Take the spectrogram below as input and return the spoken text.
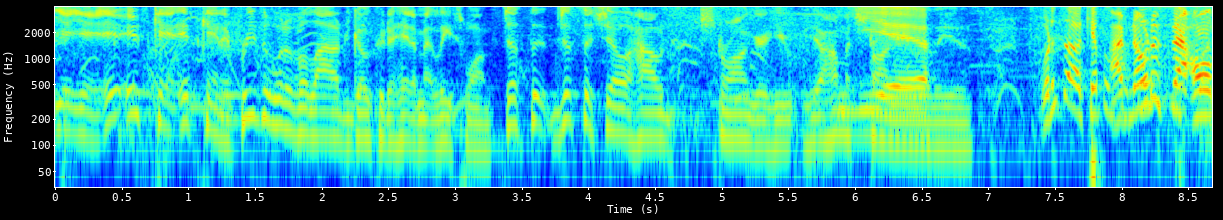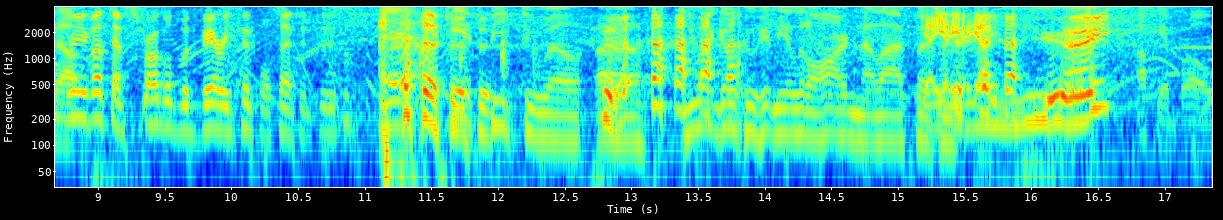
Yeah, yeah, it, it's can it's canon. Frieza would have allowed Goku to hit him at least once, just to just to show how stronger he, how much stronger Yeah. he really is. What is uh, Kefla's I've noticed that all three of us have struggled with very simple sentences. I can't speak too well. Uh, UI Goku hit me a little hard in that last session. Yeah, yeah, yeah, yeah. Okay, bro.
